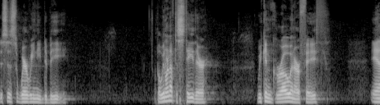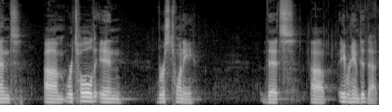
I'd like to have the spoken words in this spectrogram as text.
This is where we need to be. But we don't have to stay there. We can grow in our faith. And um, we're told in verse 20 that uh, Abraham did that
